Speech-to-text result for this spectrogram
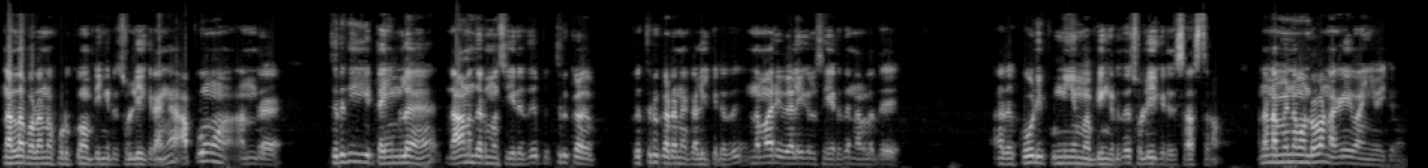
நல்ல பலனை கொடுக்கும் அப்படிங்கிறத சொல்லியிருக்கிறாங்க. அப்பவும் அந்த திருதி டைமில் தான தர்மம் செய்கிறது பித்திருக்க பித்திருக்கடனை கழிக்கிறது இந்த மாதிரி வேலைகள் செய்கிறது நல்லது. அது கோடி புண்ணியம் அப்படிங்கிறத சொல்லியிருக்கிறது சாஸ்திரம். ஆனால் நம்ம என்ன பண்ணுறோம் நகையை வாங்கி வைக்கிறோம்.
